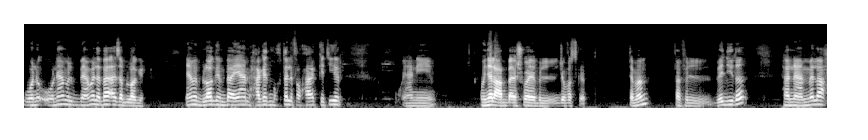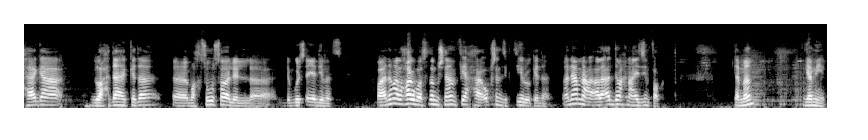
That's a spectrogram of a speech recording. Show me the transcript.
ون- ونعمل بنعملها بقى as plugin نعمل plugin بقى يعمل حاجات مختلفة وحاجات كتير يعني ونلعب بقى شوية بال JavaScript تمام؟ ففي الفيديو ده هنعملها حاجة لوحدها كده آه، مخصوصة لل- للجزئية دي بس. وهنعمل حاجة بسيطة مش هنعمل فيها options كتير وكده. هنعمل على قد ما إحنا عايزين فقط. تمام؟ جميل.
